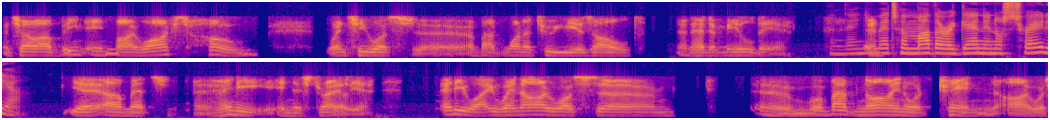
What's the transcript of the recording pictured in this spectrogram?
and so I've been in my wife's home when she was uh, about one or two years old and had a meal there. And then you And- met her mother again in Australia. Yeah, I met uh, Henny in Australia. Anyway, when I was um, um, about nine or ten, I was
